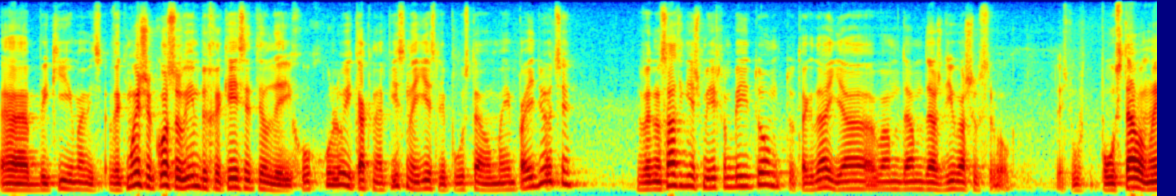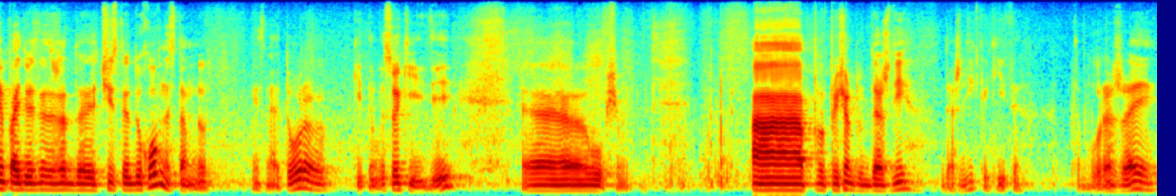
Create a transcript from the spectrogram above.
Э, Быки и мамис. Век мой же косу имбиха кейсетелейху хулю, и как написано, если по уставам моим пойдете, в Энусатге шмейхам бейтом, то тогда я вам дам дожди ваших срок. То есть по уставам моим пойдете, это же чистая духовность, там, ну, не знаю, Тора, какие-то высокие идеи. В общем. А причем тут дожди? Дожди какие-то, там урожаи.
